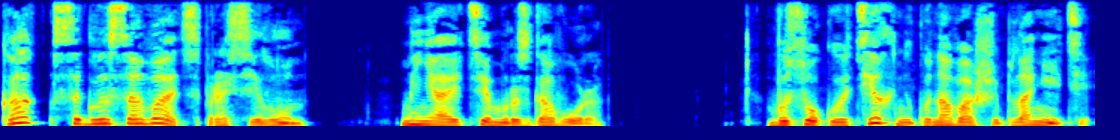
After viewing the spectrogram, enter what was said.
«Как согласовать?» — спросил он, меняя тему разговора высокую технику на вашей планете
